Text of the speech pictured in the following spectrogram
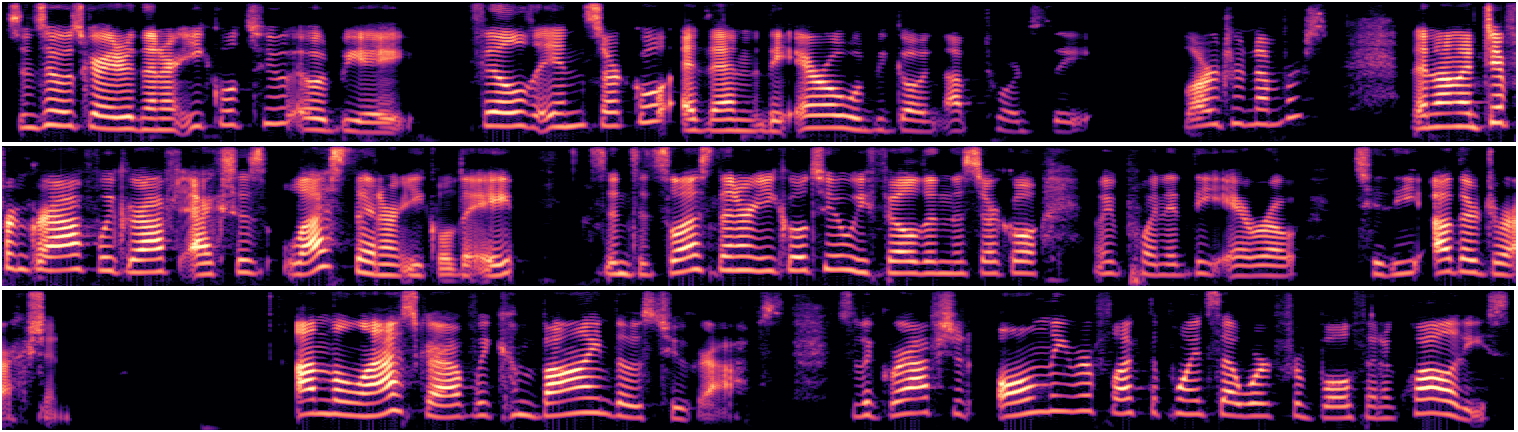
Since it was greater than or equal to, it would be a filled in circle, and then the arrow would be going up towards the larger numbers. Then on a different graph, we graphed x is less than or equal to 8. Since it's less than or equal to, we filled in the circle and we pointed the arrow to the other direction. On the last graph, we combined those two graphs. So the graph should only reflect the points that work for both inequalities.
